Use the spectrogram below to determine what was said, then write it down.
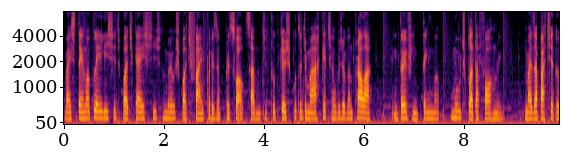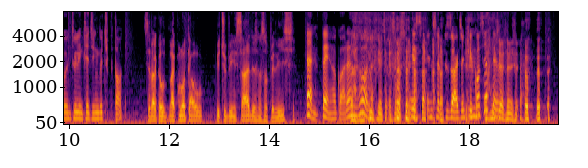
Mas tem uma playlist de podcasts no meu Spotify, por exemplo, pessoal, sabe? De tudo que eu escuto de marketing, eu vou jogando pra lá. Então, enfim, tem uma multiplataforma. Mas a partir do, do LinkedIn e do TikTok. Você vai, vai colocar o B2B Insiders na sua playlist? É, tem, agora né? esse, esse episódio aqui, com certeza.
